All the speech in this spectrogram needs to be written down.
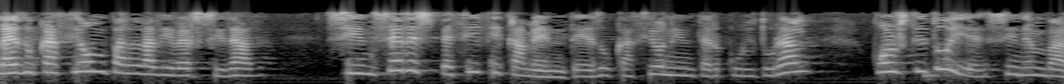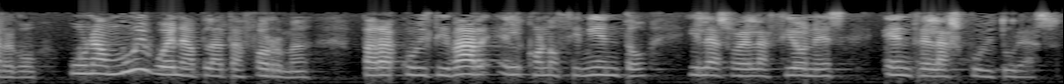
La educación para la diversidad, sin ser específicamente educación intercultural, constituye, sin embargo, una muy buena plataforma para cultivar el conocimiento y las relaciones entre las culturas.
